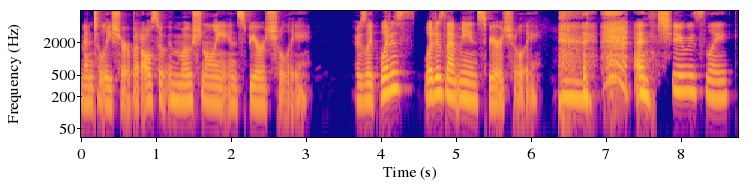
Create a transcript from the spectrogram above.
mentally sure, but also emotionally and spiritually. I was like, what is what does that mean spiritually? Mm. and she was like,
